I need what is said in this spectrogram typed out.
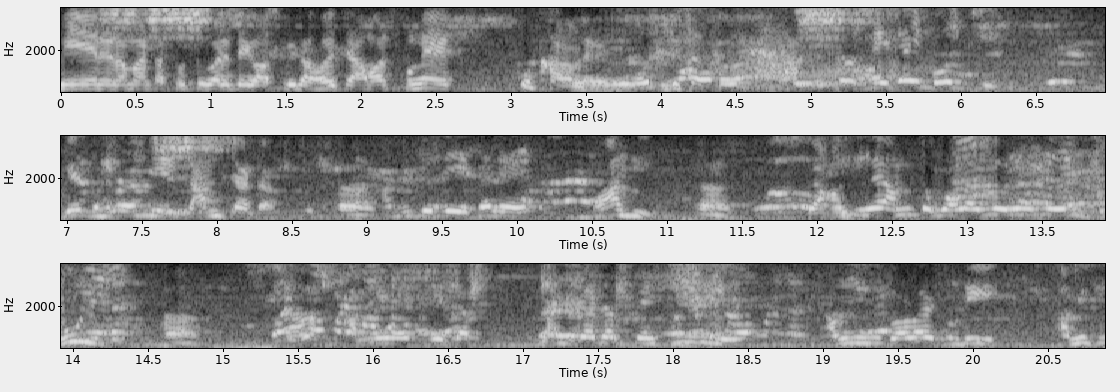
মেয়ের এরকম একটা শ্বশুর বাড়ি থেকে অসুবিধা হয়েছে আমার শুনে খুব খারাপ লেগেছে। বিশ্বাস করুন আমি তো সেইটাই বলছি যে ধরো আমি হ্যাঁ। আমি যদি এখানে বাঁধি হ্যাঁ। বাঁধলে আমি তো গলায় বলে হ্যাঁ। আমি এটা গামছাটা পেঁচিয়ে দিয়ে আমি গলায় দিই আমি কি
